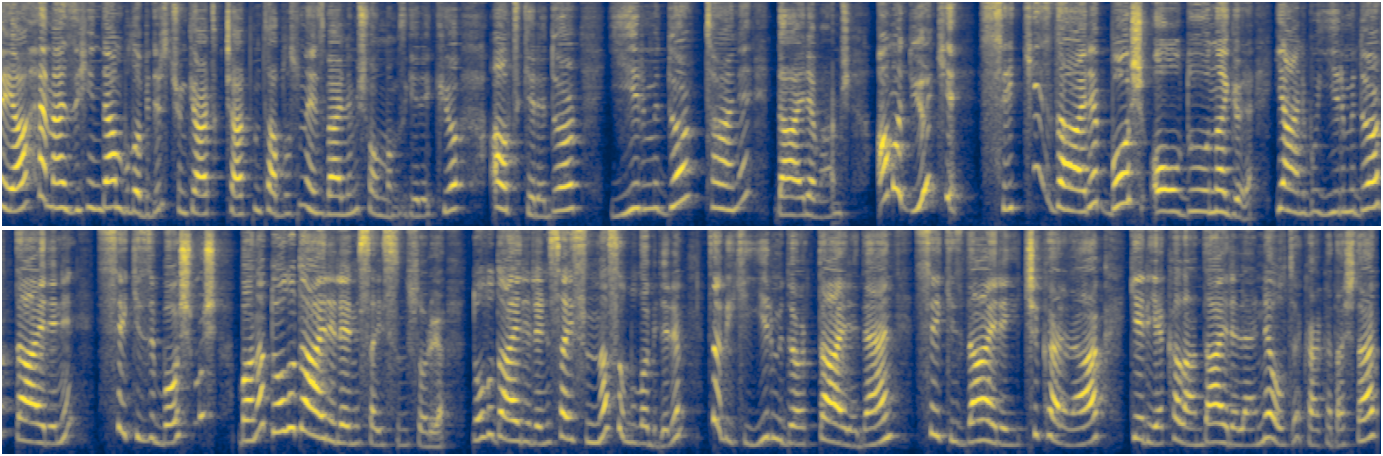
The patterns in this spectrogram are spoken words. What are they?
veya hemen zihinden bulabiliriz. Çünkü artık çarpım tablosunu ezberlemiş olmamız gerekiyor. 6 kere 4 24 tane daire varmış. Ama diyor ki 8 daire boş olduğuna göre yani bu 24 dairenin 8'i boşmuş bana dolu dairelerin sayısını soruyor. Dolu dairelerin sayısını nasıl bulabilirim? Tabii ki 24 daireden 8 daireyi çıkararak geriye kalan daireler ne olacak arkadaşlar?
